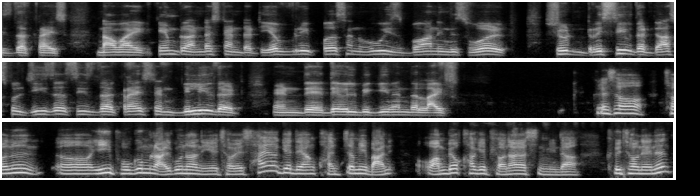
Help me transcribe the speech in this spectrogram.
is the christ now i came to understand that every person who is born in this world should receive that gospel jesus is the christ and believe that and they, they will be given the life 그래서 저는 어, 이 복음을 알고 난 이후에 저의 사역에 대한 관점이 많이 완벽하게 변하였습니다. 그 전에는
